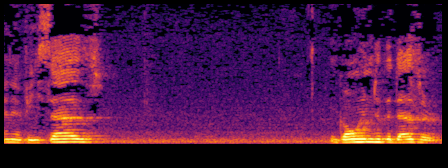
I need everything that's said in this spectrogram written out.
And if he says, go into the desert,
